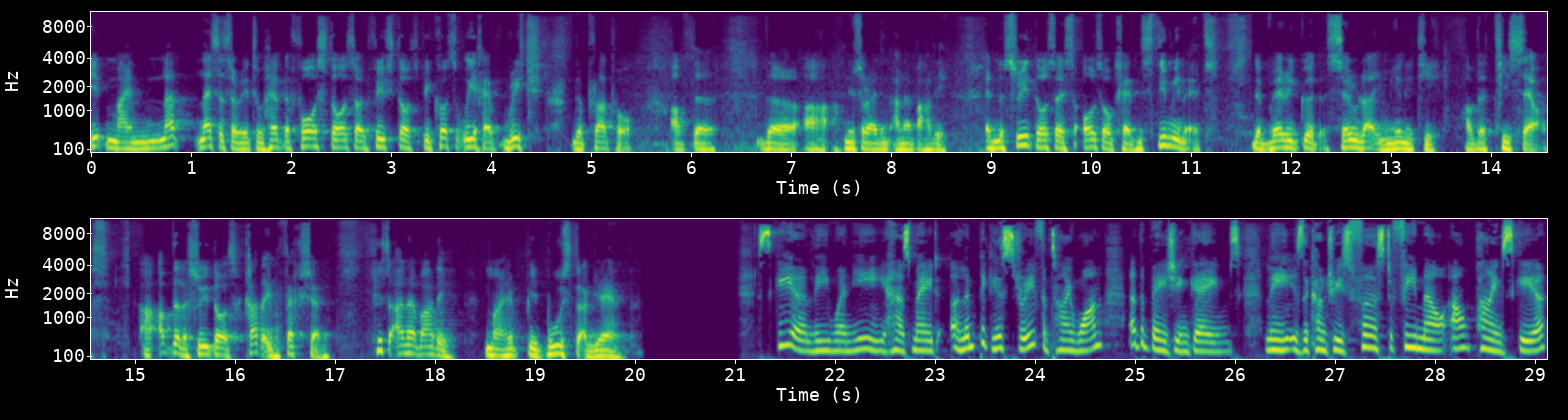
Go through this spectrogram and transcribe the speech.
It might not necessary to have the four dose or fifth dose because we have reached the plateau of the, the uh, neutralizing antibody. And the three doses also can stimulate the very good cellular immunity of the T cells. Uh, after the three dose got infection, his antibody might be boosted again. Skier Li Wenyi has made Olympic history for Taiwan at the Beijing Games. Li is the country's first female alpine skier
